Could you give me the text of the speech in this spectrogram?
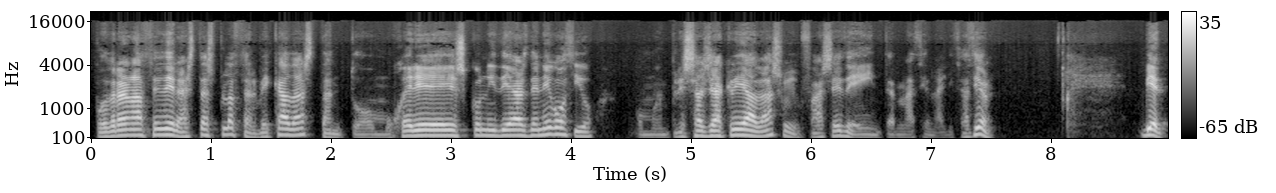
podrán acceder a estas plazas becadas tanto mujeres con ideas de negocio como empresas ya creadas o en fase de internacionalización. Bien,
